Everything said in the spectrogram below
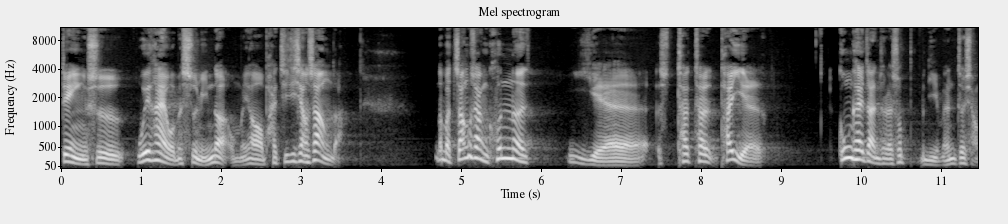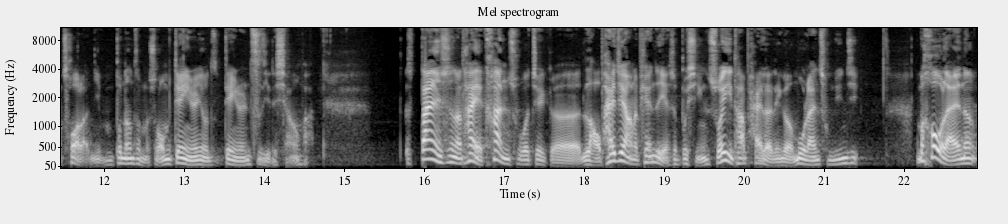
电影是危害我们市民的，我们要拍积极向上的。那么张善坤呢，也他他他也公开站出来说，你们都想错了，你们不能这么说。我们电影人有电影人自己的想法，但是呢，他也看出这个老拍这样的片子也是不行，所以他拍了那个《木兰从军记》。那么后来呢，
